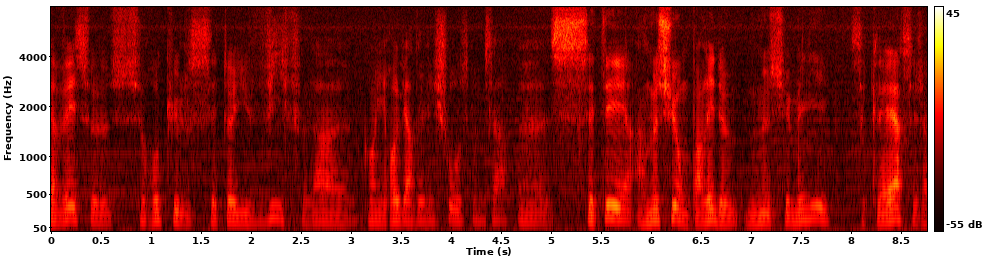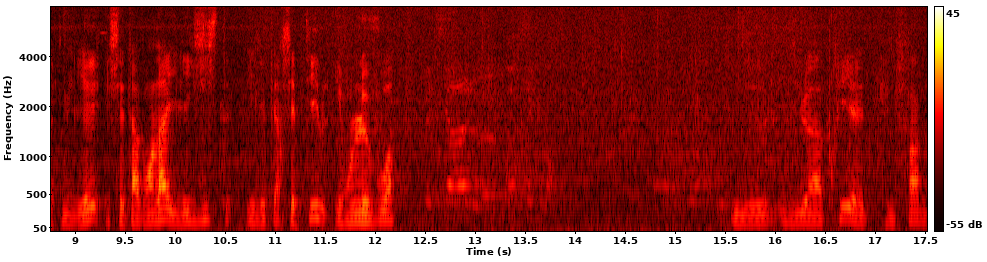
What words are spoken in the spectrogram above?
avait ce, recul, cet œil vif, là, quand il regardait les choses comme ça. Euh, C'était un monsieur, on parlait de Monsieur Mélier. C'est clair, c'est Jacques Mélier, et cet avant-là, il existe, il est perceptible, et on le voit. Il, lui a appris à être une femme.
